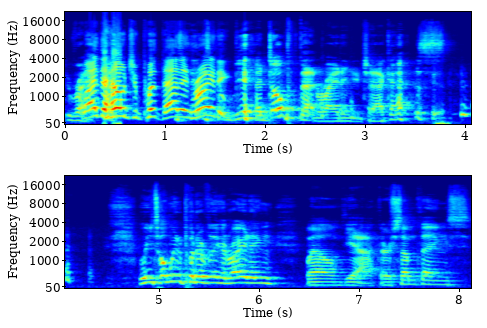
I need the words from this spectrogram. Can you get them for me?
Right. Why the hell did you put that in writing? Yeah, don't put that in writing, you jackass. well, you told me to put everything in writing. Well, yeah, there's some things.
